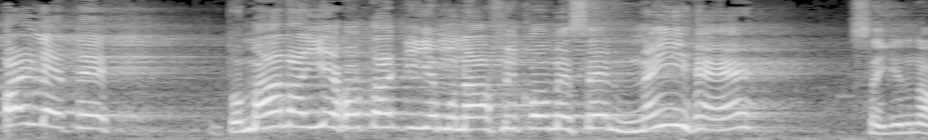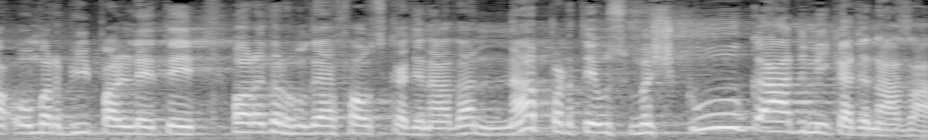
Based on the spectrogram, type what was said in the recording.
پڑھ لیتے تو معنی یہ ہوتا کہ یہ منافقوں میں سے نہیں ہے سیدنا عمر بھی پڑھ لیتے اور اگر حذیفہ اس کا جنازہ نہ پڑھتے، اس مشکوک آدمی کا جنازہ،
